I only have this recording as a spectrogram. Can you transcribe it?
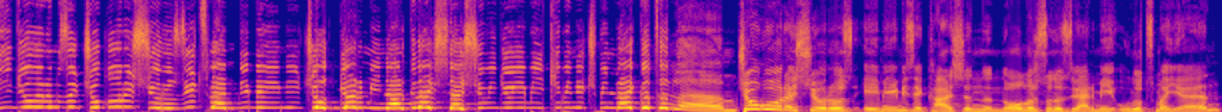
Videolarımıza çok uğraşıyoruz. Lütfen bir beğeni çok görmeyin arkadaşlar. Şu videoya bir 2000-3000 like atalım. Çok uğraşıyoruz. Emeğimizi karşılığını ne olursunuz vermeyi unutmayın.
